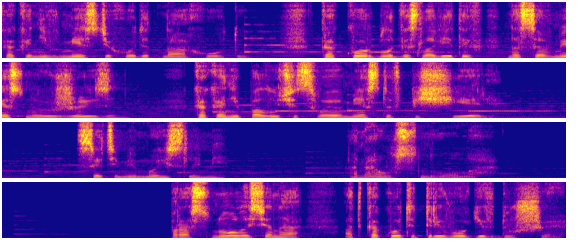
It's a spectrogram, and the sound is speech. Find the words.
как они вместе ходят на охоту, как Кор благословит их на совместную жизнь, как они получат свое место в пещере. С этими мыслями она уснула. Проснулась она от какой-то тревоги в душе.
